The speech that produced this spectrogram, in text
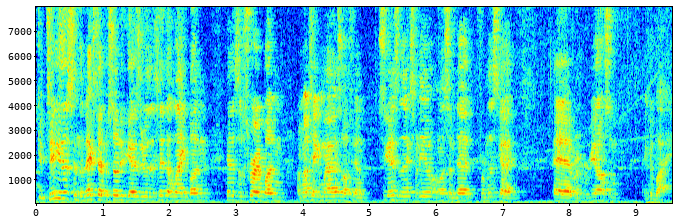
continue this in the next episode. If you guys do this, hit that like button, hit the subscribe button. I'm not taking my eyes off him. See you guys in the next video, unless I'm dead from this guy. And remember to be awesome, and goodbye.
